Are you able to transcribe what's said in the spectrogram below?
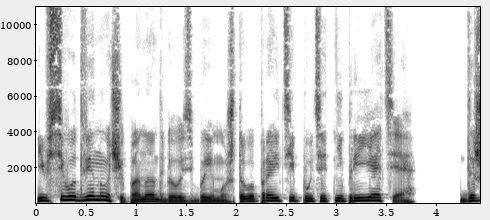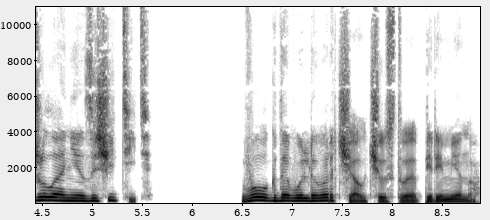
И всего две ночи понадобилось бы ему, чтобы пройти путь от неприятия до желания защитить. Волк довольно ворчал, чувствуя перемену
